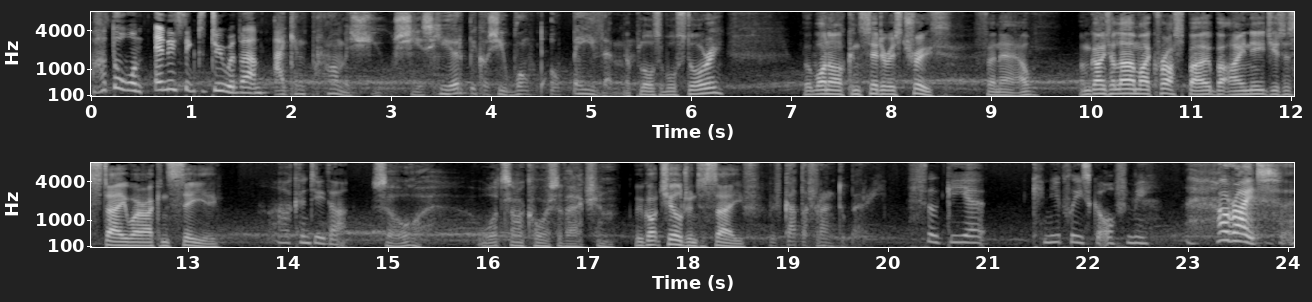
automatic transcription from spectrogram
I don't want anything to do with them. I can promise you she is here because she won't obey them. A plausible story, but one I'll consider as truth for now. I'm going to lower my crossbow, but I need you to stay where I can see you. I can do that. So, what's our course of action? We've got children to save. We've got a friend to bury. Flygia, can you please get off me? All right, uh,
